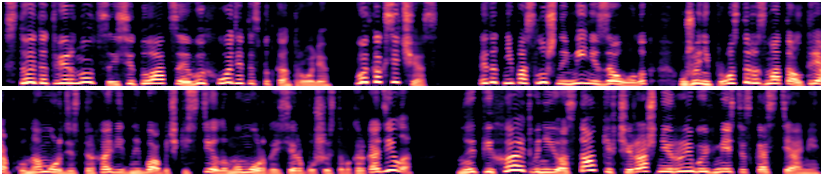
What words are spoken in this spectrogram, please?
Стоит отвернуться, и ситуация выходит из-под контроля. Вот как сейчас. Этот непослушный мини-зоолог уже не просто размотал тряпку на морде страховидной бабочки с телом и мордой серопушистого крокодила, но и пихает в нее остатки вчерашней рыбы вместе с костями.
